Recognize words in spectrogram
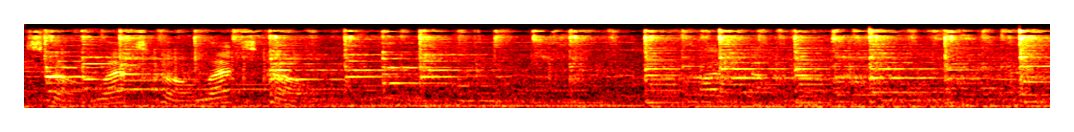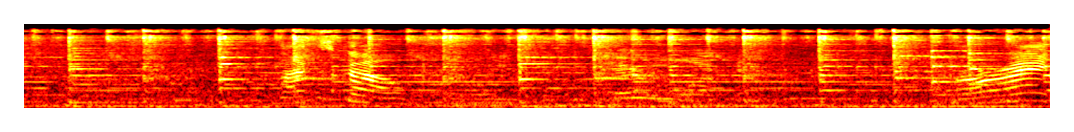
Let's go. Let's go. Let's go. Let's go. All right,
